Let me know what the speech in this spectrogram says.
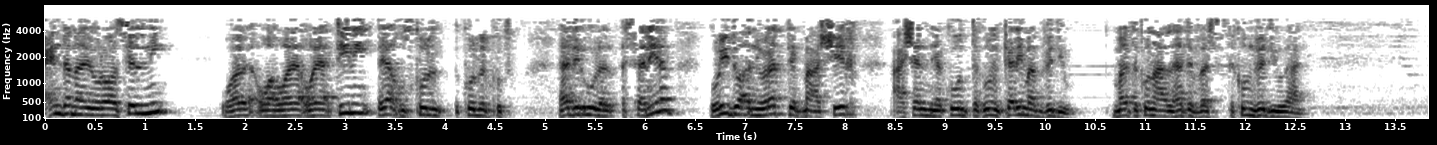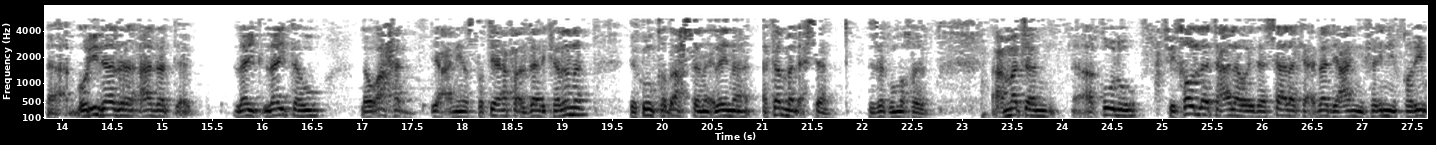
عندما يراسلني ويأتيني يأخذ كل, كل الكتب. هذه الأولى. الثانية أريد أن يرتب مع الشيخ عشان يكون تكون الكلمة بفيديو. ما تكون على الهاتف بس تكون فيديو يعني. أريد هذا هذا ليته لو أحد يعني يستطيع يفعل ذلك لنا. يكون قد أحسن إلينا أتم الإحسان. جزاكم الله خير عامة أقول في قول الله تعالى وإذا سألك عبادي عني فإني قريب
